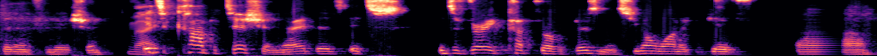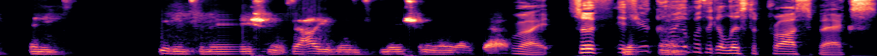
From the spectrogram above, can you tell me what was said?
that information. Right. It's a competition, right? It's it's, it's a very cutthroat business. You don't want to give uh, any good information or valuable information away like that. Right. So if, if you're coming up with like a list of prospects,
